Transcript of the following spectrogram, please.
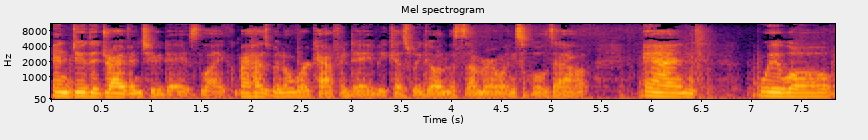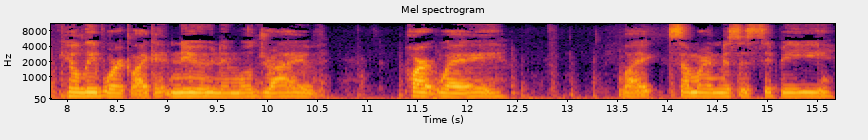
and do the drive in two days. Like my husband will work half a day because we go in the summer when school's out. And we will, he'll leave work like at noon and we'll drive part way, like somewhere in Mississippi.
